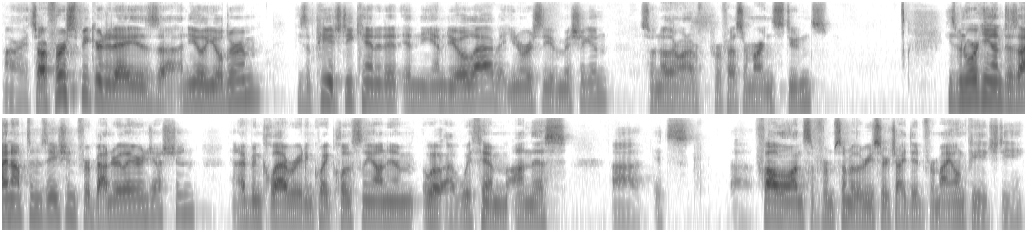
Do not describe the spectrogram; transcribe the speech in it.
All right, so our first speaker today is uh, Anil Yildirim. He's a PhD candidate in the MDO lab at University of Michigan, so another one of Professor Martins' students. He's been working on design optimization for boundary layer ingestion, and I've been collaborating quite closely on him, well, uh, with him on this. Uh, it's uh, follow-on from some of the research I did for my own PhD.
